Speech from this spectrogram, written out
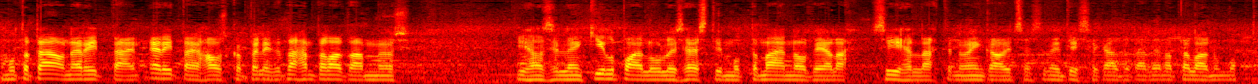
Mutta tää on erittäin, erittäin hauska peli. Tähän pelataan myös ihan silleen kilpailullisesti, mutta mä en ole vielä siihen lähtenyt, enkä itse asiassa netissäkään tätä vielä pelannut, mutta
